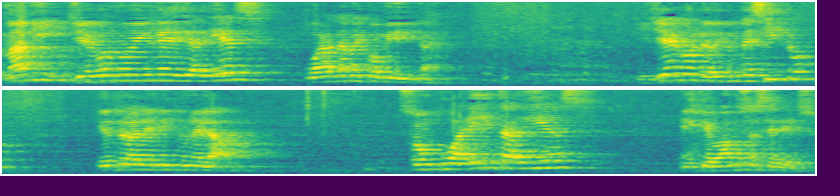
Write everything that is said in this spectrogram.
Mami, llego nueve y media, diez, guárdame comidita. Y llego, le doy un besito y otro le invito un helado. Son 40 días en que vamos a hacer eso.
